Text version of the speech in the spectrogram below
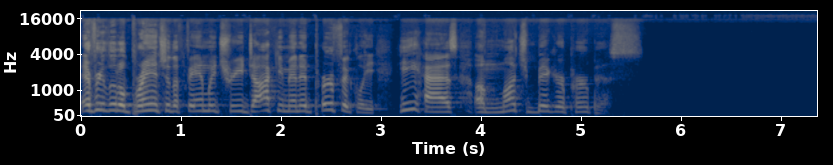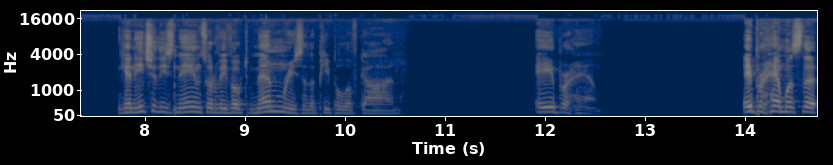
every little branch of the family tree documented perfectly. He has a much bigger purpose. Again, each of these names would have evoked memories of the people of God. Abraham, Abraham was the,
